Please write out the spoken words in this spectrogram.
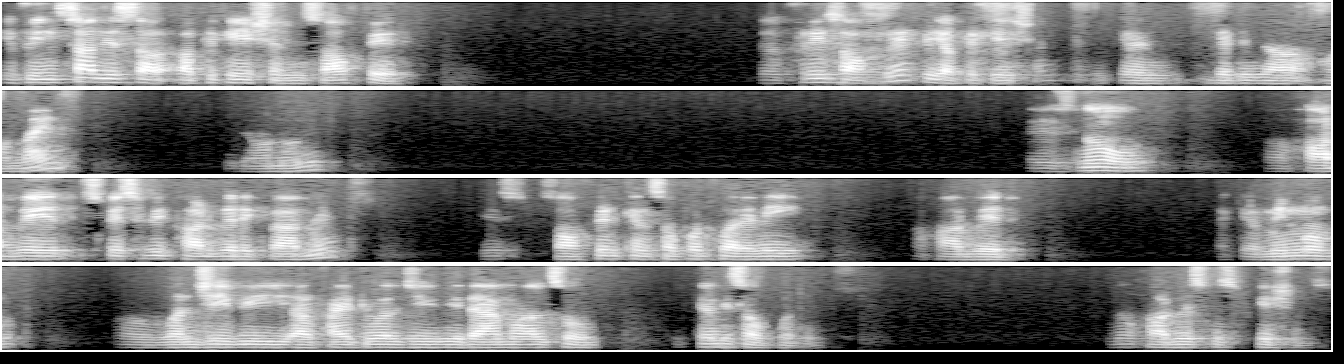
If you install this uh, application software, the free software, free application, can get in the online, download it. There is no uh, hardware, specific hardware requirement this software can support for any hardware like a minimum uh, 1 GB or 512 GB RAM also it can be supported. No hardware specifications.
